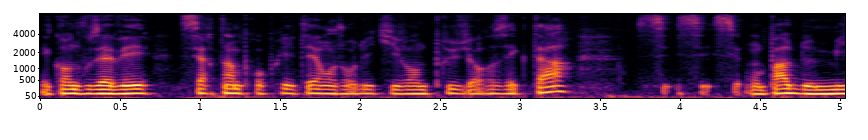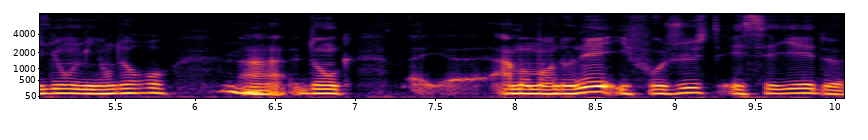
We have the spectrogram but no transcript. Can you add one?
Et quand vous avez certains propriétaires aujourd'hui qui vendent plusieurs hectares, on parle de millions et millions d'euros. Mmh. Euh, donc, euh, à un moment donné, il faut juste essayer de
